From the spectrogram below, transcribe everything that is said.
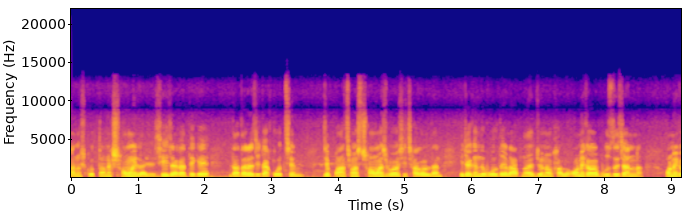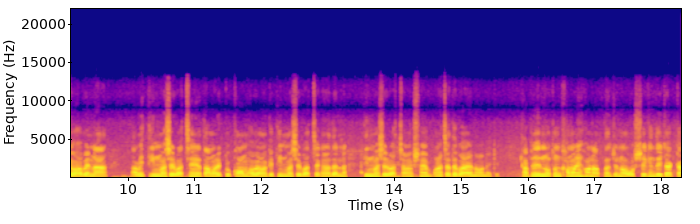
মানুষ করতে অনেক সময় লাগে। সেই জায়গা থেকে দাদারা যেটা করছেন, যে পাঁচ মাস, ছ মাস বয়সী ছাগল দেন, এটা কিন্তু বলতে গেলে আপনাদের জন্য ভালো। অনেকে আবার বুঝতে চান না। অনেকে ভাবে, না, আমি তিন মাসের বাচ্চা নিয়ে তো আমার একটু কম হবে, আমাকে তিন মাসের বাচ্চা কেন দেন না? তিন মাসের বাচ্চা অনেক সময় বাঁচাতে পারে না অনেকে। আপনি যদি নতুন খামারি হন আপনার জন্য অবশ্যই কিন্তু এটা একটা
